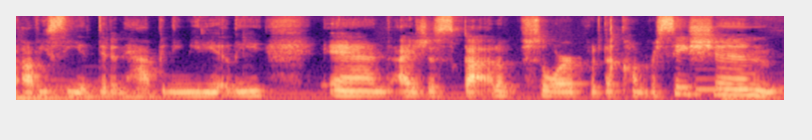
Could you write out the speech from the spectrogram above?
obviously it didn't happen immediately. And i just got absorbed with the conversation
